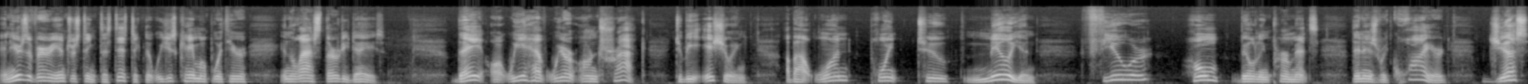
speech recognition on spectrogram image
And here's a very interesting statistic that we just came up with here in the last 30 days. They are we have we are on track to be issuing about 1.2 million fewer home building permits than is required just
